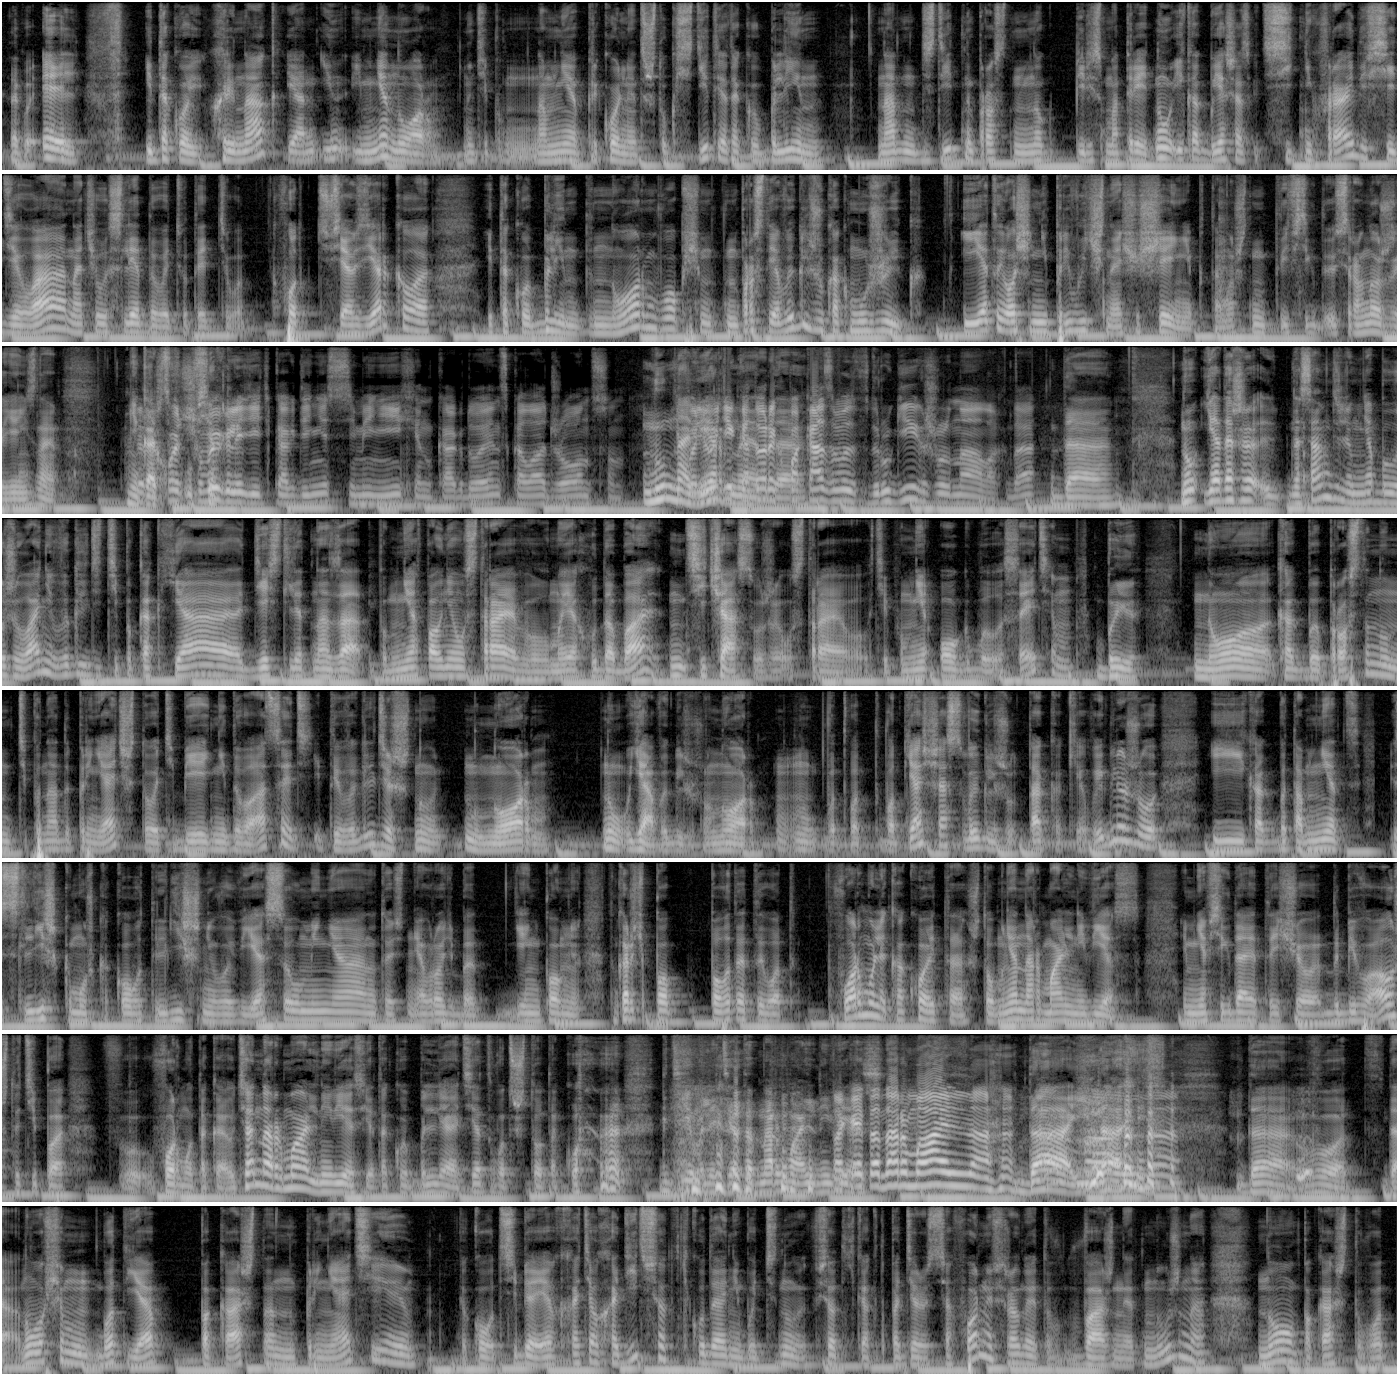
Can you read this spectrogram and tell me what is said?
такой, L, и такой, хренак, и, и, и мне норм. Ну, типа, на мне прикольно эта штука сидит, я такой, блин, надо действительно просто немного пересмотреть. Ну, и как бы я сейчас Ситник Friday, все дела, начал исследовать вот эти вот, фоткать себя в зеркало, и такой, блин, да норм, в общем-то, ну, просто я выгляжу как мужик. И это очень непривычное ощущение, потому что ну, ты всегда все равно же, я не знаю, мне Ты же кажется, хочешь всех- выглядеть как Денис Семенихин, как Дуэйн Скала Джонсон. Ну, Типа наверное, люди, которых да. показывают в других журналах, да? Да. Ну, я даже, на самом деле, у меня было желание выглядеть, типа, как я 10 лет назад. Типа, меня вполне устраивала моя худоба, ну, сейчас уже устраивал, типа, мне ок было с этим, бы, но, как бы, просто, ну, типа, надо принять, что тебе не 20, и ты выглядишь, ну, ну норм. Ну, я выгляжу норм. Ну, вот, вот, вот я сейчас выгляжу так, как я выгляжу, и как бы там нет слишком уж какого-то лишнего веса у меня. Ну, то есть у меня вроде бы, я не помню. Ну, короче, по, по вот этой вот формуле какой-то, что у меня нормальный вес. И меня всегда это еще добивало, что типа ф- формула такая, у тебя нормальный вес. Я такой, блядь, это вот что такое? Где, блядь, этот нормальный Так вес? это нормально! Да, и да. Да, вот, да. Ну, в общем, вот я пока что на принятии какого-то себя. Я хотел ходить все-таки куда-нибудь, ну, все-таки как-то поддерживать себя в форме, все равно это важно, это нужно, но пока что вот,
